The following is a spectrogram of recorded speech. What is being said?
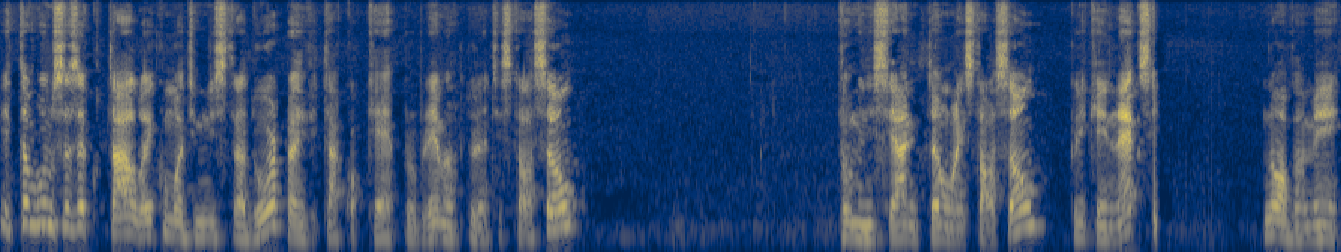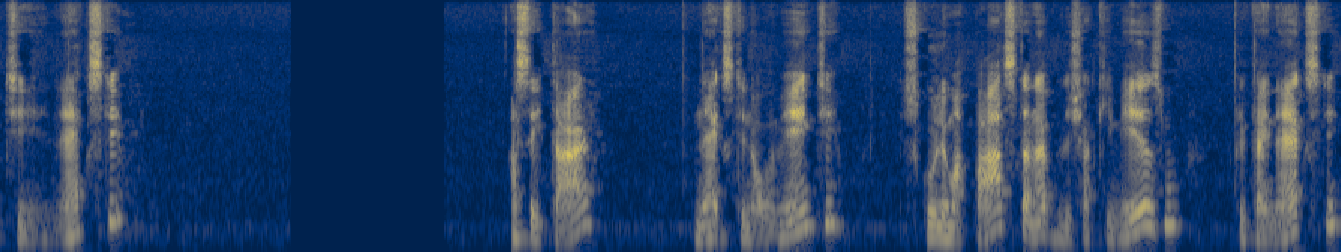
Então vamos executá-lo aí como administrador para evitar qualquer problema durante a instalação. Vamos iniciar então a instalação. Clique em Next. Novamente Next. Aceitar. Next novamente, escolha uma pasta, né? Vou deixar aqui mesmo, clicar em Next,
